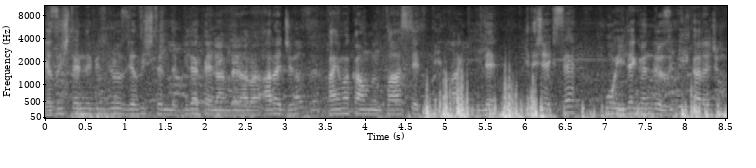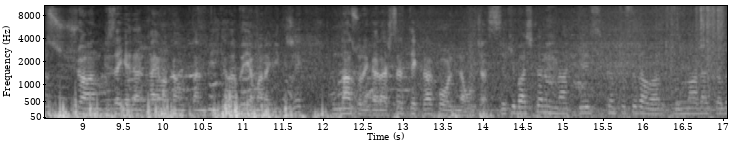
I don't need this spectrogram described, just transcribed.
yazı işlerinde bildiriyoruz. Yazı işlerinde plakayla beraber aracın kaymakamlığın tahsis ettiği hangi ile gidecekse o ile gönderiyoruz. İlk aracımız şu an bize gelen kaymakamlıktan bilgi Adıyaman'a gidecek. Bundan sonraki araçlar tekrar koordine olacağız. Peki başkanım nakliye sıkıntısı da var. Bununla alakalı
